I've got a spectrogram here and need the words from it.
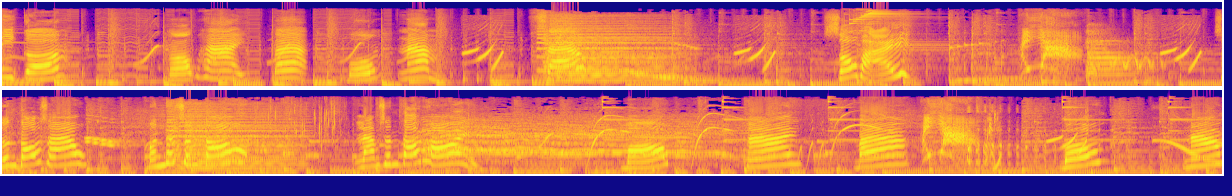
mini cớm một, hai, ba, bốn, năm, sáu. Số 7 Sinh tố sao? Mình thích sinh tố. Làm sinh tố thôi. Một, hai, ba, bốn, năm,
